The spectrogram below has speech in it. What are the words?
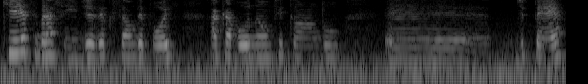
que esse bracinho de execução depois acabou não ficando é, de pé.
